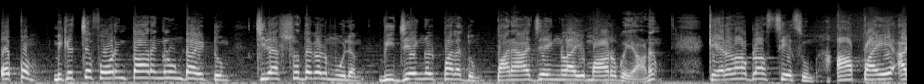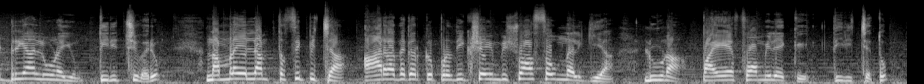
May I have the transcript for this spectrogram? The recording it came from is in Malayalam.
ഒപ്പം മികച്ച ഫോറിൻ താരങ്ങൾ ഉണ്ടായിട്ടും ചില അശ്രദ്ധകൾ മൂലം വിജയങ്ങൾ പലതും പരാജയങ്ങളായി മാറുകയാണ്. കേരള ബ്ലാസ്റ്റേഴ്സും ആ പഴയ അഡ്രിയാൻ ലൂണയും തിരിച്ചു വരും. നമ്മളെയെല്ലാം ത്രസിപ്പിച്ച ആരാധകർക്ക് പ്രതീക്ഷയും വിശ്വാസവും നൽകിയ ലൂണ പഴയ ഫോമിലേക്ക് തിരിച്ചെത്തും.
